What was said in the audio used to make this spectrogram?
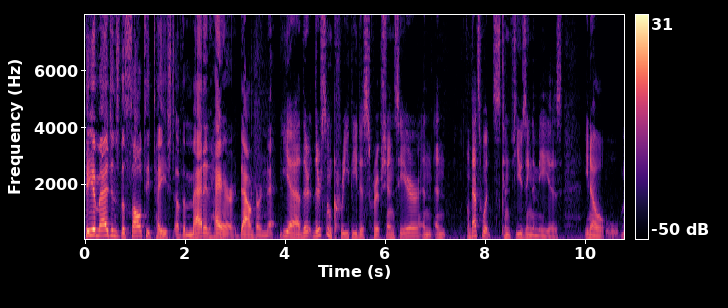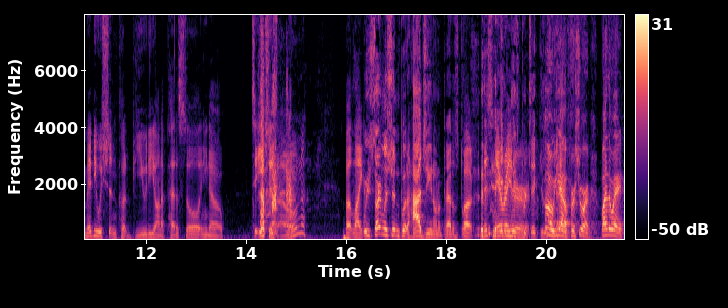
He imagines the salty taste of the matted hair down her neck. Yeah, there there's some creepy descriptions here, and and that's what's confusing to me is, you know, maybe we shouldn't put beauty on a pedestal, and you know, to each his own. But like, We certainly shouldn't put hygiene on a pedestal. But this in narrator- particular Oh yeah, for sure. By the way,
